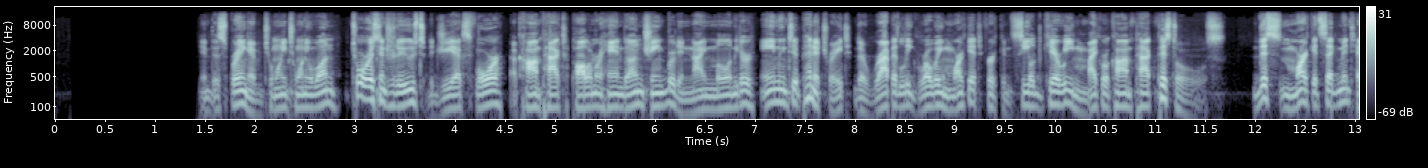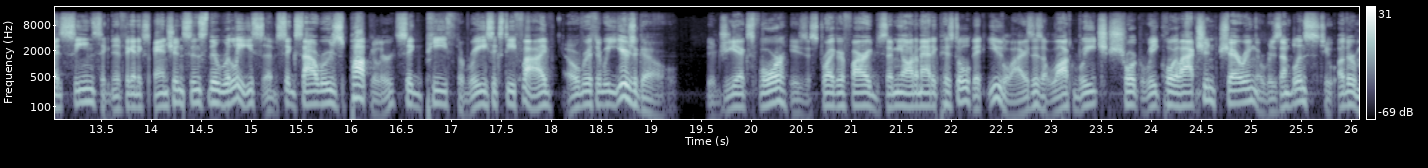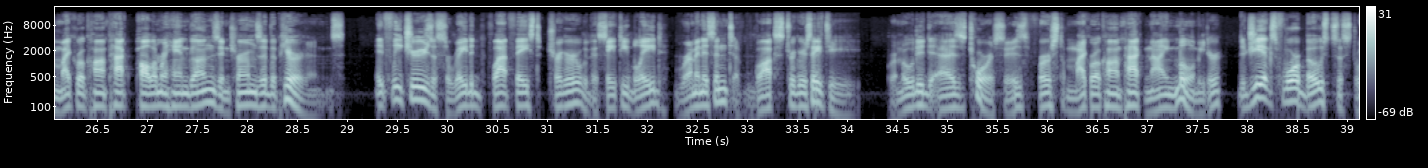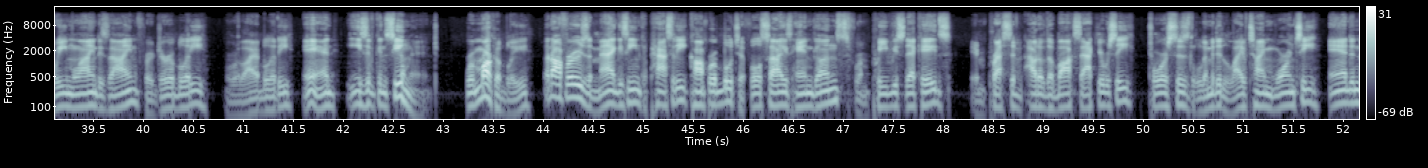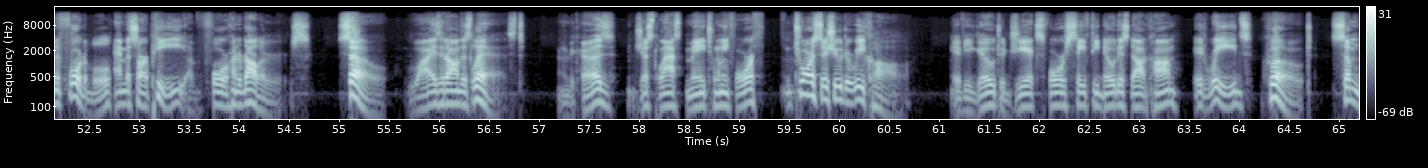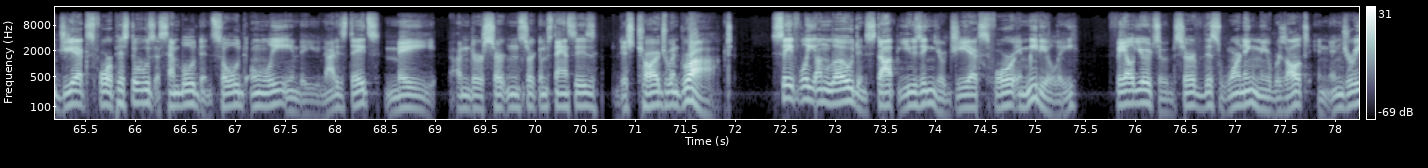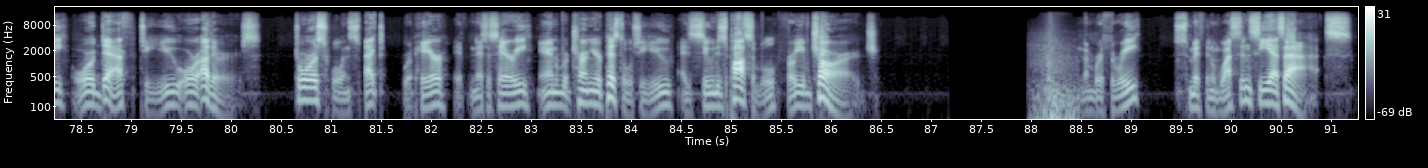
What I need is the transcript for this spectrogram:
in the spring of 2021, Taurus introduced the GX4, a compact polymer handgun chambered in 9mm, aiming to penetrate the rapidly growing market for concealed carry microcompact pistols. This market segment has seen significant expansion since the release of Sig Sauer's popular SIG P365 over three years ago. The GX4 is a striker-fired semi-automatic pistol that utilizes a lock breech short recoil action, sharing a resemblance to other micro-compact polymer handguns in terms of appearance. It features a serrated, flat-faced trigger with a safety blade, reminiscent of Glock's trigger safety. Promoted as Taurus's first micro-compact 9mm, the GX4 boasts a streamlined design for durability, reliability, and ease of concealment. Remarkably, it offers a magazine capacity comparable to full-size handguns from previous decades, impressive out-of-the-box accuracy, Taurus's limited lifetime warranty, and an affordable MSRP of $400. So, why is it on this list? Because just last May 24th, Taurus issued a recall. If you go to gx4safetynotice.com, it reads, quote, some GX4 pistols assembled and sold only in the United States may, under certain circumstances, discharge when dropped. Safely unload and stop using your GX4 immediately. Failure to observe this warning may result in injury or death to you or others. Taurus will inspect, repair if necessary, and return your pistol to you as soon as possible free of charge. Number 3. Smith & Wesson CSX.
